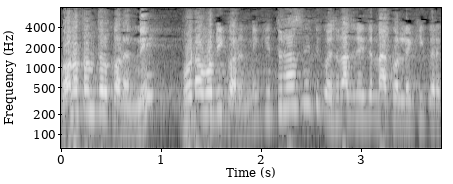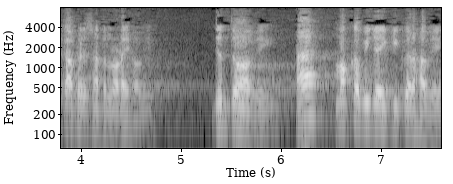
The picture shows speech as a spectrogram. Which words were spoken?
গণতন্ত্র করেননি, ভোটাভুটি করেননি, কিন্তু রাজনীতি করেছেন রাজনীতি না করলে কি করে কাফের সাথে লড়াই হবে? যুদ্ধ হবে হ্যাঁ? মক্কা বিজয় কি করে হবে?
